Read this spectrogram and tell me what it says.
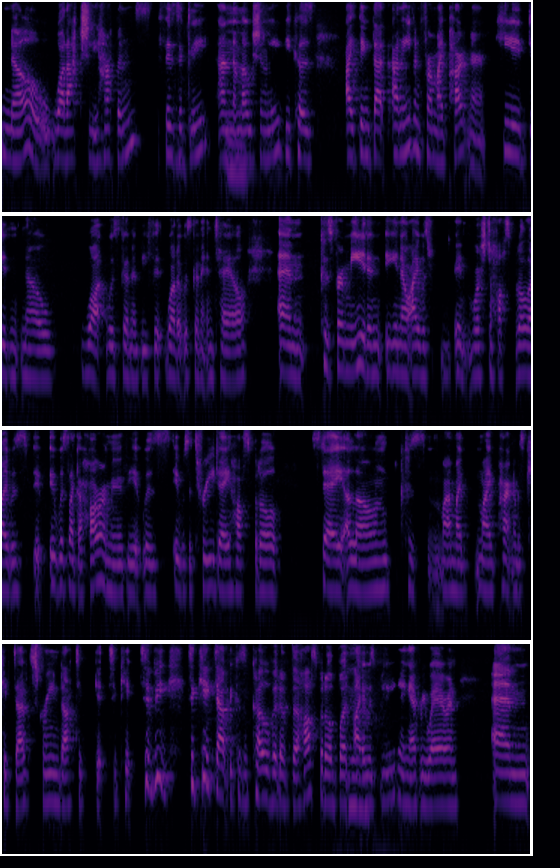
know what actually happens mm-hmm. physically and Yeah. emotionally because I think that and even for my partner he didn't know what was going to be fit what it was going to entail and because for me it didn't you know I was in rushed to hospital I was it, it was like a horror movie it was it was a three day hospital stay alone because my, my my partner was kicked out screamed at to get to kick to be to kicked out because of covid of the hospital but Yeah. I was bleeding everywhere and and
